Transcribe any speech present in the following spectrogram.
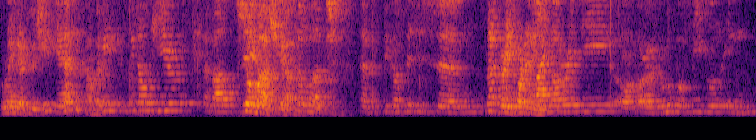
Rohingya refugee, Yeah. that will come, but we, we don't hear about So this much, yeah. so much. Uh, because this is um, not very important. minority or, or a group of people in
